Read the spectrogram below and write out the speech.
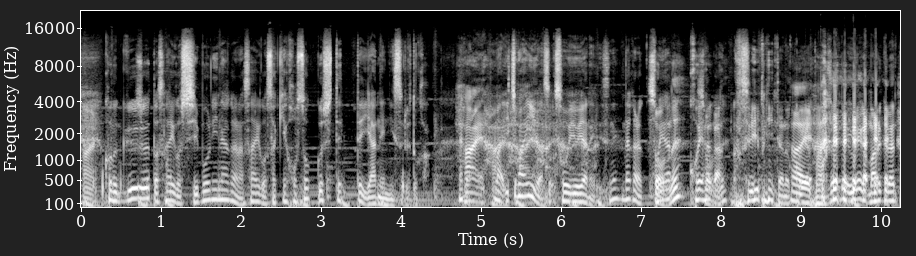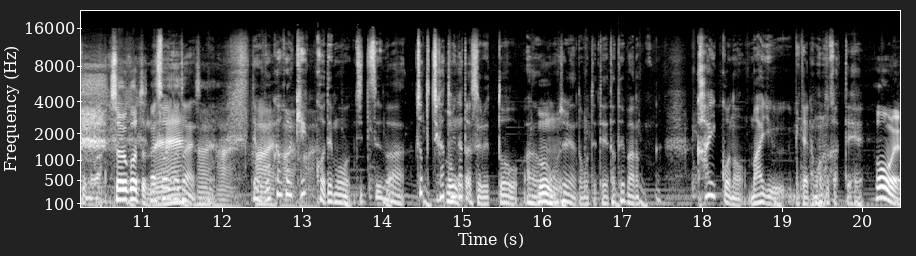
はい。このぐーっと最後絞りながら最後先細くしてって屋根にするとかはいはいまあ一番いいのはそそういう屋根ですね。だから小屋,、ね。小屋がそうね。3D プリンターの小屋ってはいはい。絶対上が丸くなってるのは。そういうことね、まあそういうことなんですね。でも僕はこれ結構でも実はちょっと違った見方をするとあのうん。面白いなと思ってて例えばあの蚕の眉みたいなものとかっておい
